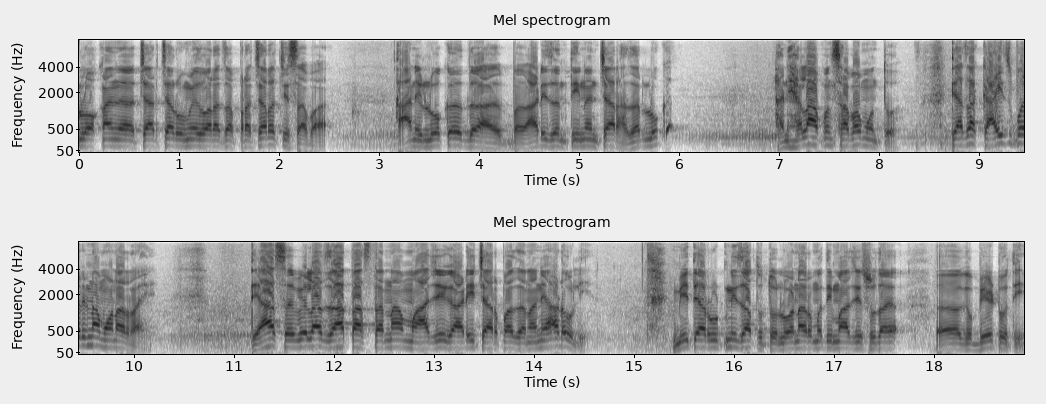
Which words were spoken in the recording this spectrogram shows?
लोकां चार चार उमेदवाराचा प्रचाराची सभा. आणि लोक अडीच आणि तीन आणि चार हजार लोक. आणि ह्याला आपण सभा म्हणतो. त्याचा काहीच परिणाम होणार नाही. त्या सभेला जात असताना माझी गाडी चार पाच जणांनी अडवली. मी त्या रूटनी जात होतो. लोणारमध्ये माझी सुद्धा भेट होती.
